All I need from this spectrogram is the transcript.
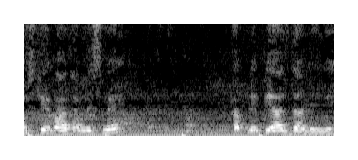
उसके बाद हम इसमें अपने प्याज डालेंगे।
